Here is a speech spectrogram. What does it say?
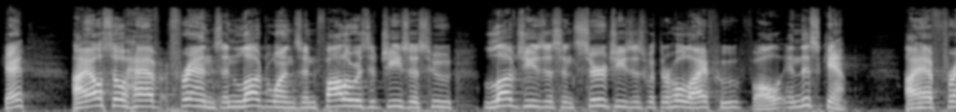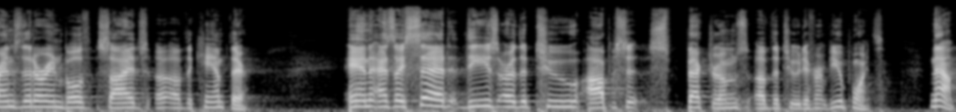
Okay? I also have friends and loved ones and followers of Jesus who love Jesus and serve Jesus with their whole life who fall in this camp. I have friends that are in both sides of the camp there. And as I said, these are the two opposite spectrums of the two different viewpoints. Now,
